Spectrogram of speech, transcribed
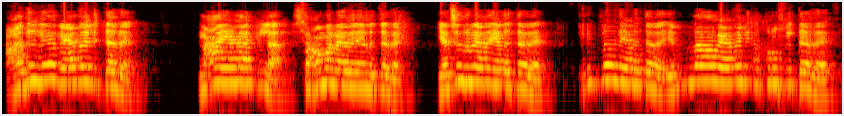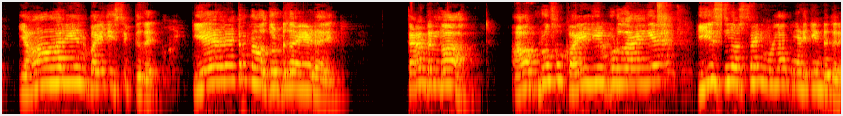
அதுவே வேதம் எழுத்தாத. நான் ஏழாக்கல சாம வேதம் எழுத்தாத யசுர் வேதம் எழுத்தாத ரிக்வேதம் எழுத்தாத எல்லா வேதம் ப்ரூஃப் இத்தாத. யாரையும் பைலி சிக்குது. ஏழு லேட்டர் நான் தொட்டுதான் ஏடாரி. கரெக்டுங்களா ப்ரூஃப் பைலிய புடுதாங்க ஈஸ்ட் வெஸ்ட் உள்ள படிக்கின்றது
